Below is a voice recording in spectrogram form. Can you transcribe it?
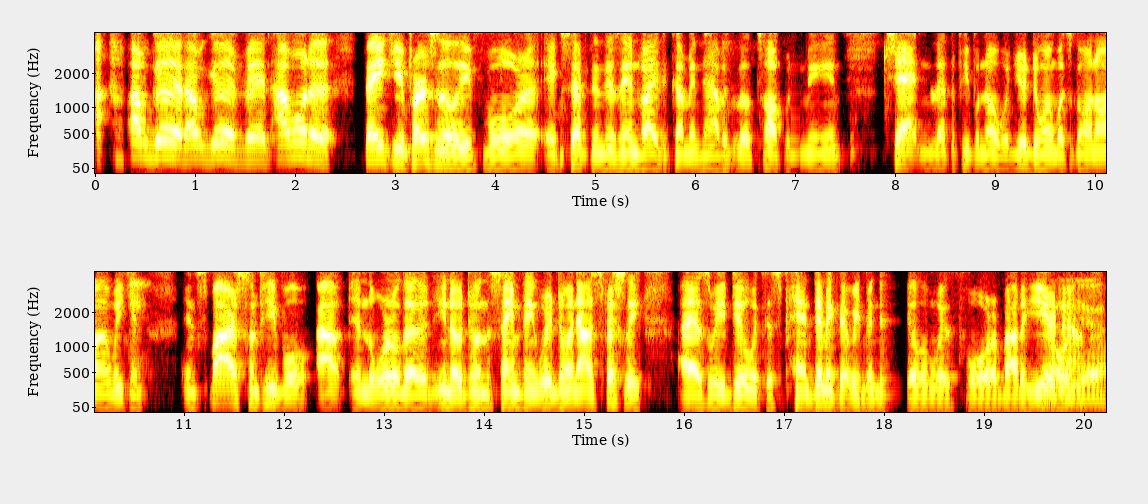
I'm good. I'm good, man. I want to thank you personally for accepting this invite to come in and have a little talk with me and chat and let the people know what you're doing, what's going on, and we can inspire some people out in the world that are, you know, doing the same thing we're doing now, especially as we deal with this pandemic that we've been dealing with for about a year oh, now. Yeah.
